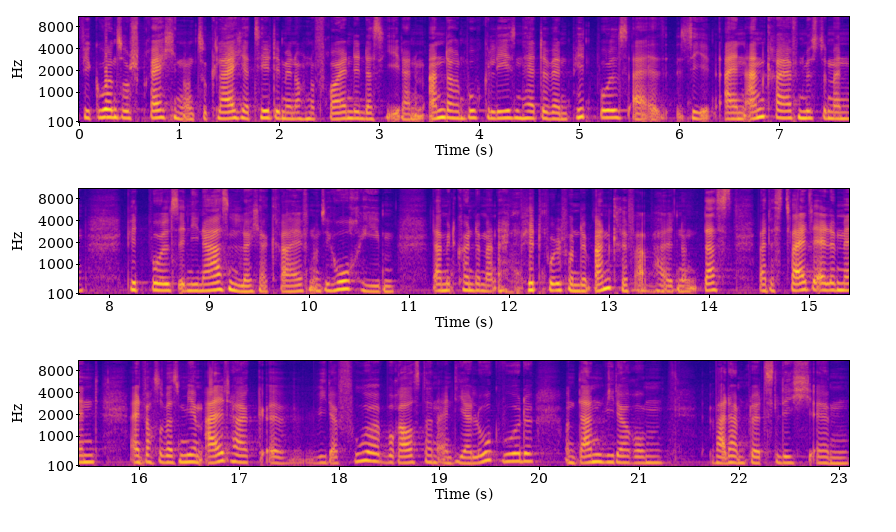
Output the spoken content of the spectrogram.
Figuren so sprechen. Und zugleich erzählte mir noch eine Freundin, dass sie in einem anderen Buch gelesen hätte, wenn Pitbulls äh, sie einen angreifen, müsste man Pitbulls in die Nasenlöcher greifen und sie hochheben. Damit könnte man einen Pitbull von dem Angriff abhalten. Und das war das zweite Element, einfach so, was mir im Alltag äh, widerfuhr, woraus dann ein Dialog wurde. Und dann wiederum war dann plötzlich ähm,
